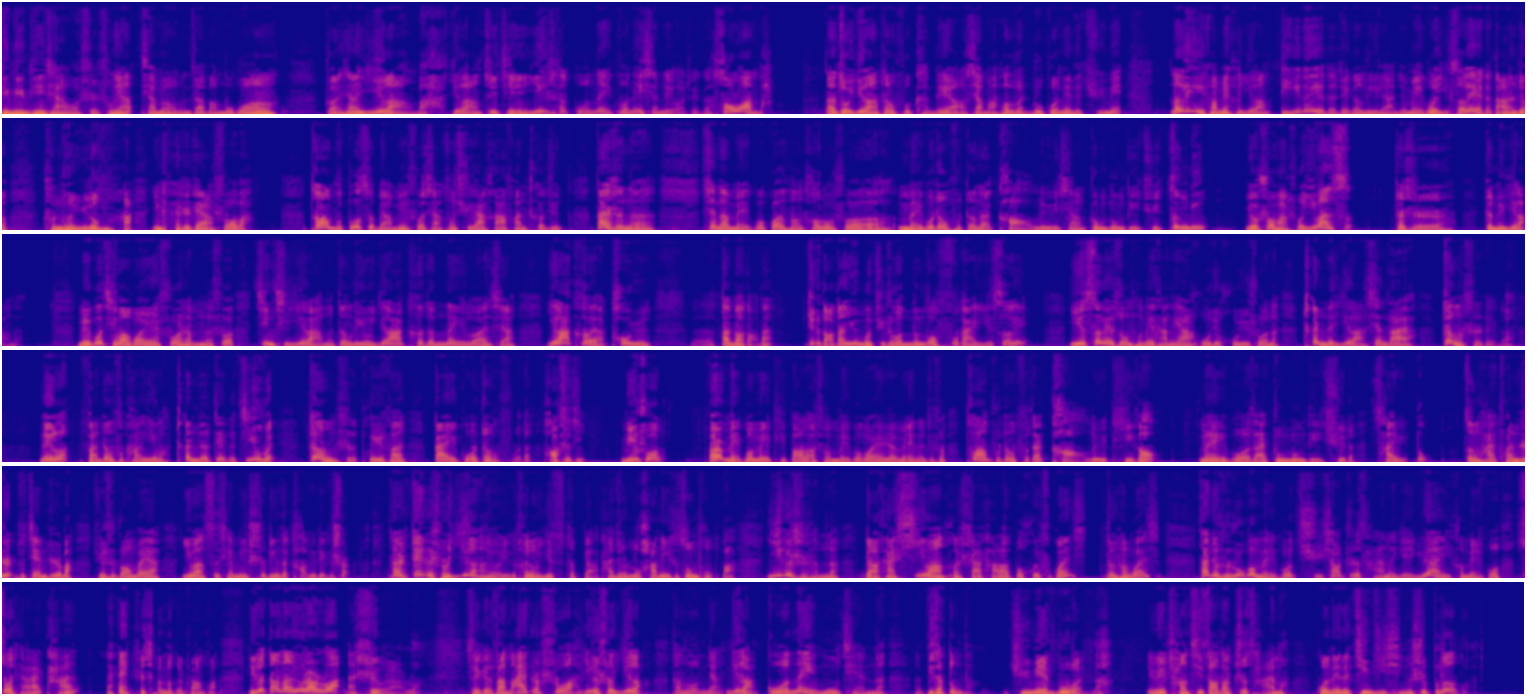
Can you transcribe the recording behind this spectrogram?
听听天下，我是重阳。下面我们再把目光转向伊朗吧。伊朗最近，一个是他国内，国内现在有这个骚乱吧，但作为伊朗政府，肯定要想办法稳住国内的局面。那另一方面，和伊朗敌对的这个力量，就美国、以色列的，当然就蠢蠢欲动吧，应该是这样说吧。特朗普多次表明说想从叙利亚和阿富汗撤军，但是呢，现在美国官方透露说，美国政府正在考虑向中东地区增兵，有说法说一万四，这是。针对伊朗的，美国情报官员说什么呢？说近期伊朗呢正利用伊拉克的内乱向伊拉克呀偷运，呃弹道导弹。这个导弹运过去之后能够覆盖以色列。以色列总统内塔尼亚胡就呼吁说呢，趁着伊朗现在啊正是这个内乱反政府抗议嘛，趁着这个机会正是推翻该国政府的好时机。明说了。而美国媒体报道说，美国官员认为呢，就说特朗普政府在考虑提高。美国在中东地区的参与度，增派船只就舰只吧，军事装备啊，一万四千名士兵在考虑这个事儿。但是这个时候，伊朗有一个很有意思的表态，就是鲁哈尼是总统吧？一个是什么呢？表态希望和沙特阿拉伯恢复关系，正常关系。再就是，如果美国取消制裁呢，也愿意和美国坐下来谈。哎，是这么个状况。你说等等有点乱，是有点乱。这个咱们挨个说啊，一个说伊朗，刚才我们讲伊朗国内目前呢比较动荡，局面不稳呐。因为长期遭到制裁嘛，国内的经济形势不乐观，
